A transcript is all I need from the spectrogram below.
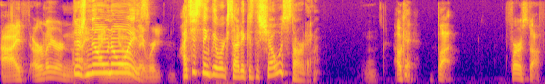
I earlier. There's no I noise. Were I just think they were excited because the show was starting. Mm. okay, but first off,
